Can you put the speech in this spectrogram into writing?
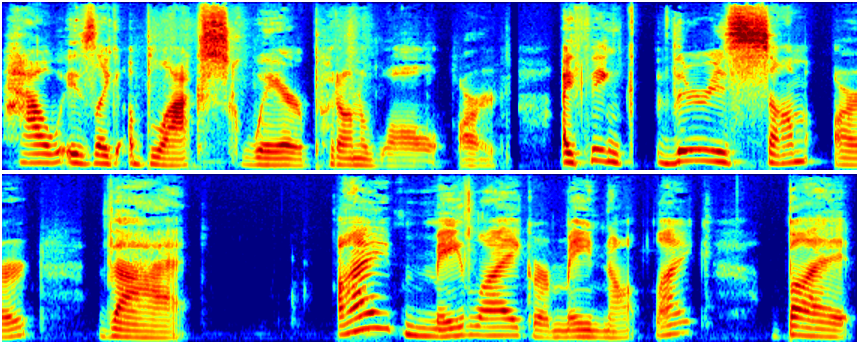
how is like a black square put on a wall art? I think there is some art that I may like or may not like, but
